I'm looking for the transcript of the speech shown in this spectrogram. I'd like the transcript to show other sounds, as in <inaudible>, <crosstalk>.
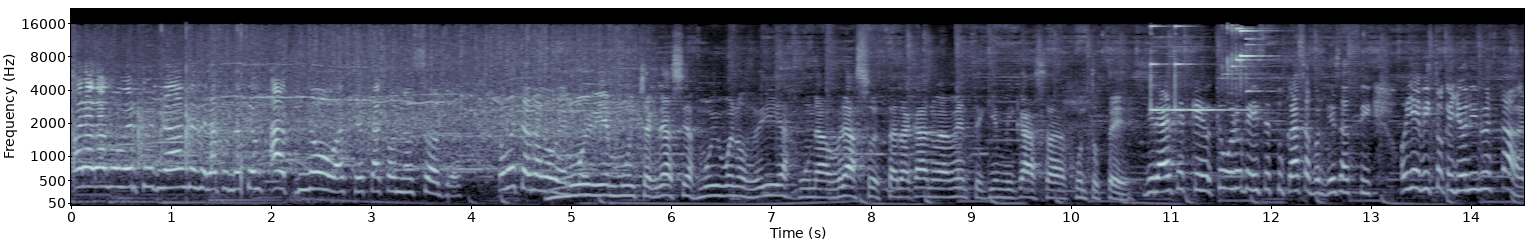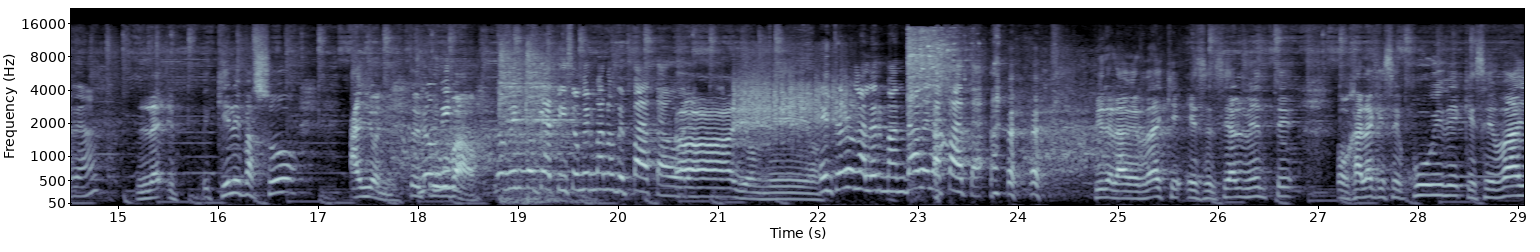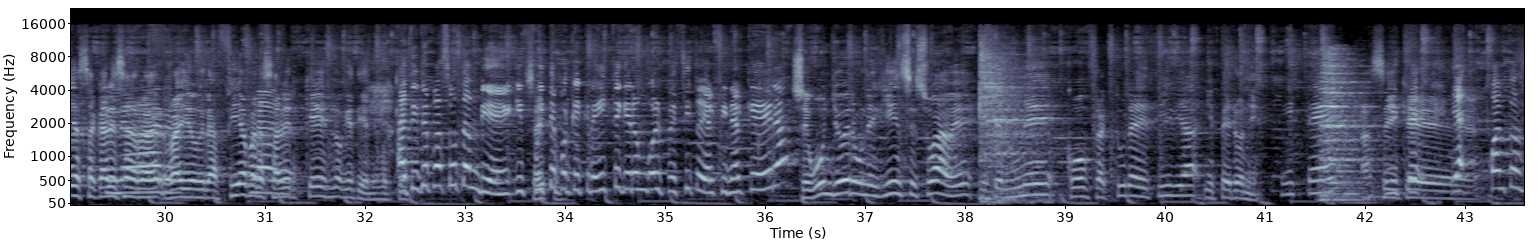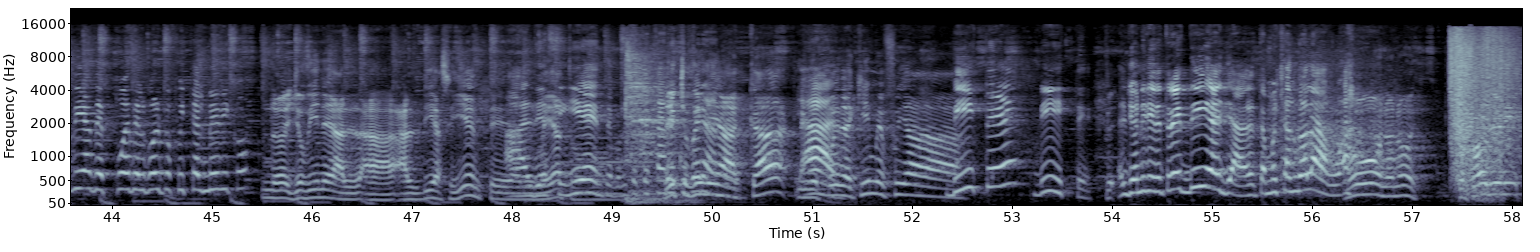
para Dagoberto Hernández de la Fundación Adnovas que está con nosotros. ¿Cómo está Dagoberto? Muy bien, muchas gracias, muy buenos días. Un abrazo estar acá nuevamente aquí en mi casa junto a ustedes. Gracias, qué, qué bueno que dices tu casa porque es así. Oye, he visto que Johnny no está, ¿verdad? La- eh, ¿Qué le pasó a Johnny? Estoy Lo preocupado. mismo, lo mismo que a ti, son hermanos de pata ahora. Ay, Dios mío. Entraron a la hermandad de la pata. <laughs> Mira, la verdad es que esencialmente, ojalá que se cuide, que se vaya a sacar esa radiografía para claro. saber qué es lo que tiene. porque A ti te pasó también y fuiste porque creíste que era un golpecito y al final ¿qué era? Según yo era un esguince suave y terminé con fractura de tibia y peroné. ¿Viste? Así ¿Viste? que- ¿Cuántos días después del golpe fuiste al médico? No, yo vine al, a- al día siguiente. Ah, al día siguiente, por eso te estás De hecho, vine recuperando. acá y Claro. después de aquí me fui a... ¿Viste? ¿Viste? El Johnny tiene tres días ya, estamos echando al agua. No, no, no. Por favor, Johnny,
